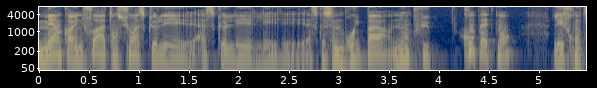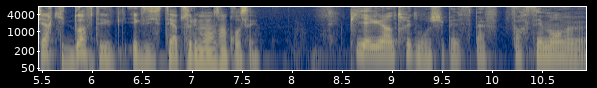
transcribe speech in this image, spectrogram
Mais encore une fois, attention à ce que, les, à ce que, les, les, à ce que ça ne brouille pas non plus complètement les frontières qui doivent exister absolument dans un procès. Puis il y a eu un truc, bon, je sais pas, c'est pas forcément euh,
